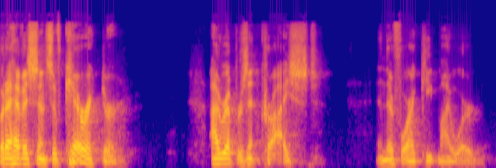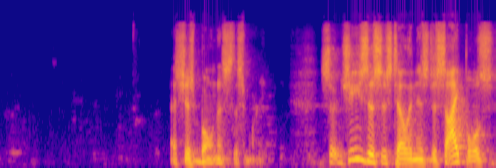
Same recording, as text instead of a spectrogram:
But I have a sense of character. I represent Christ, and therefore I keep my word. That's just bonus this morning. So Jesus is telling his disciples,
